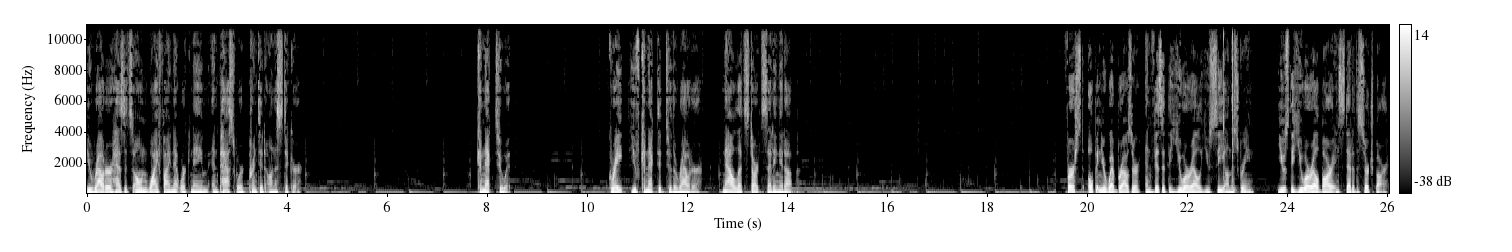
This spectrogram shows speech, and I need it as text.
Your router has its own Wi-Fi network name and password printed on a sticker. Connect to it. Great, you've connected to the router. Now let's start setting it up. First, open your web browser and visit the URL you see on the screen. Use the URL bar instead of the search bar.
